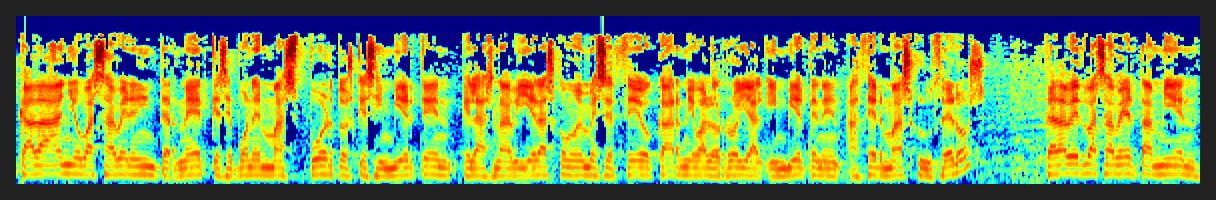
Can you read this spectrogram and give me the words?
Cada año vas a ver en internet que se ponen más puertos, que se invierten, que las navieras como MSC o Carnival o Royal invierten en hacer más cruceros. Cada vez vas a ver también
